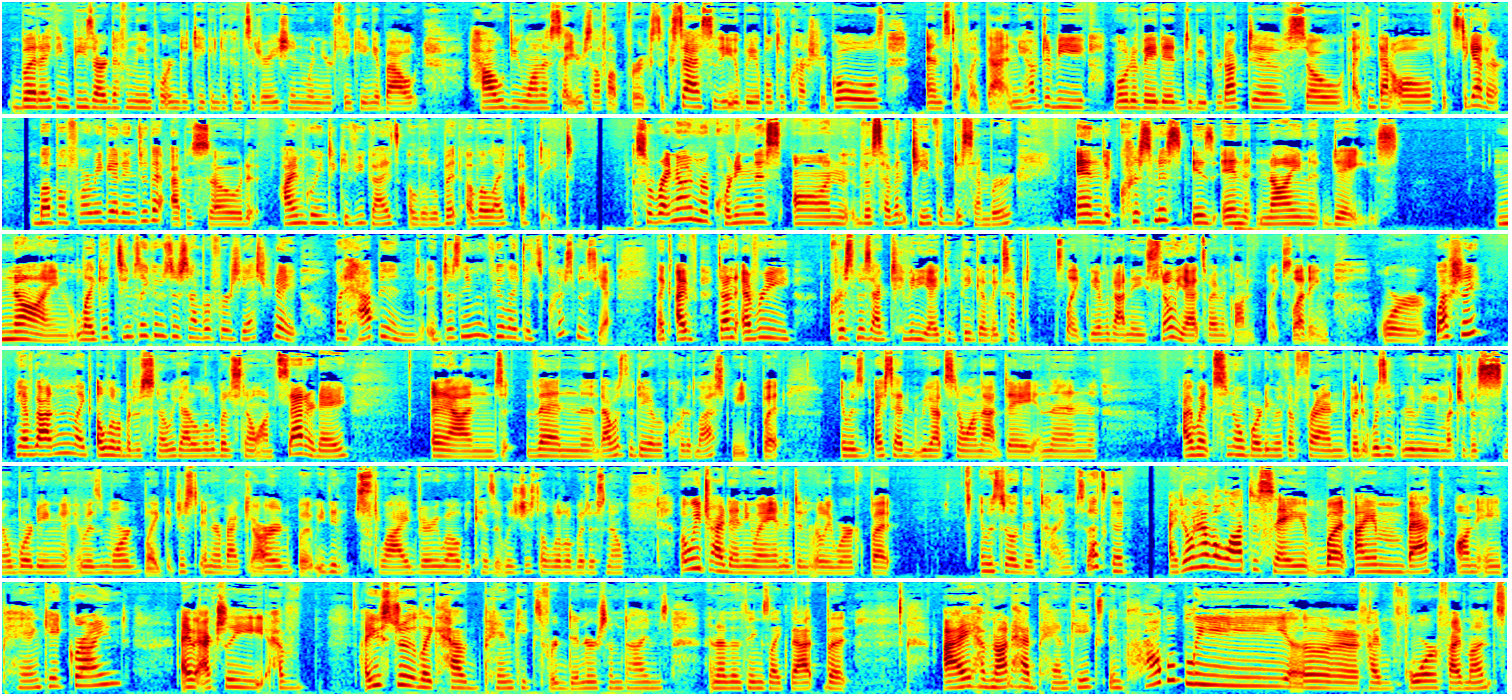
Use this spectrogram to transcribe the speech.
but I think these are definitely important to take into consideration when you're thinking about how do you want to set yourself up for success so that you'll be able to crush your goals and stuff like that. And you have to be motivated to be productive, so I think that all fits together. But before we get into the episode, I'm going to give you guys a little bit of a life update. So, right now, I'm recording this on the 17th of December, and Christmas is in nine days. Nine. Like, it seems like it was December 1st yesterday. What happened? It doesn't even feel like it's Christmas yet. Like, I've done every Christmas activity I can think of, except, it's like, we haven't gotten any snow yet, so I haven't gone, like, sledding. Or, well, actually, we have gotten like a little bit of snow. We got a little bit of snow on Saturday, and then that was the day I recorded last week. But it was I said we got snow on that day, and then I went snowboarding with a friend, but it wasn't really much of a snowboarding. It was more like just in our backyard, but we didn't slide very well because it was just a little bit of snow. But we tried anyway, and it didn't really work, but it was still a good time, so that's good. I don't have a lot to say, but I am back on a pancake grind. I actually have I used to like have pancakes for dinner sometimes and other things like that, but I have not had pancakes in probably uh, five, four or five months.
